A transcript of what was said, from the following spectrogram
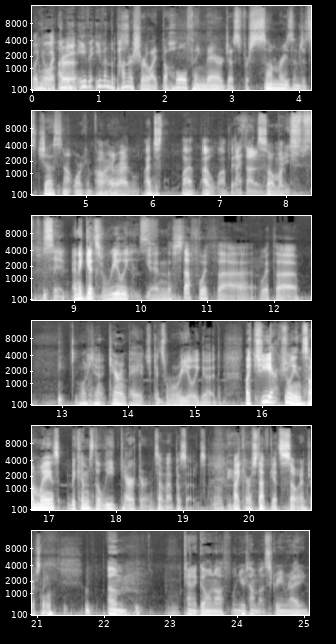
Like well, Elektra. I mean, even even the Punisher, like the whole thing there, just for some reason, just just not working for oh, me. I, I, I just I, I loved it. I thought it was so much. s- sick. and it gets really is- and the stuff with uh with uh Well, Karen Page gets really good. Like she actually, in some ways, becomes the lead character in some episodes. Like her stuff gets so interesting. um kind of going off when you're talking about screenwriting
